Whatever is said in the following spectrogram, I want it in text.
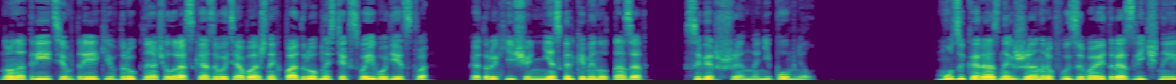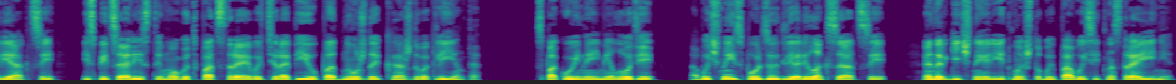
Но на третьем треке вдруг начал рассказывать о важных подробностях своего детства, которых еще несколько минут назад совершенно не помнил. Музыка разных жанров вызывает различные реакции, и специалисты могут подстраивать терапию под нужды каждого клиента. Спокойные мелодии обычно используют для релаксации, энергичные ритмы, чтобы повысить настроение,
